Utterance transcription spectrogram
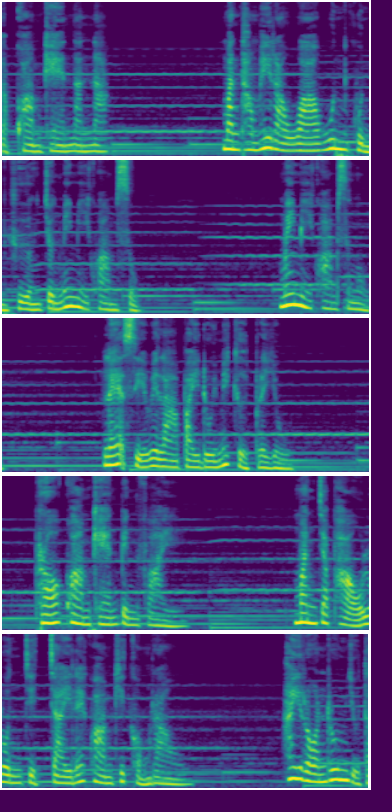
กับความแค้นนั้นนัก มันทำให้เราว้าวุ่นขุนเคืองจนไม่มีความสุข ไม่มีความสงบ และเสียเวลาไปโดยไม่เกิดประโยชน์ เพราะความแค้นเป็นไฟ มันจะเผาลนจิตใจและความคิดของเรา ให้ร้อนรุ่มอยู่ต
